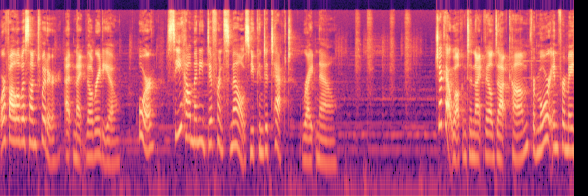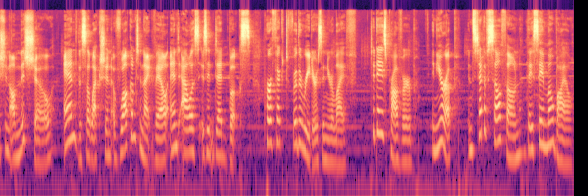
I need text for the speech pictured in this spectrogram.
or follow us on Twitter at Nightvale Radio. Or see how many different smells you can detect right now. Check out welcome to welcometonightvale.com for more information on this show and the selection of Welcome to Night Vale and Alice Isn't Dead books, perfect for the readers in your life. Today's proverb In Europe, instead of cell phone, they say mobile.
